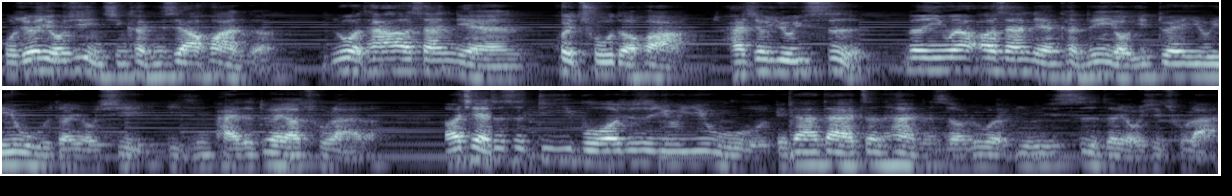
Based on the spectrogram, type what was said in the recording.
我觉得游戏引擎肯定是要换的。如果它二三年会出的话，还是用 U 一四。那因为二三年肯定有一堆 U 一五的游戏已经排着队要出来了，而且这是第一波，就是 U 一五给大家带来震撼的时候。如果 U 一四的游戏出来，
